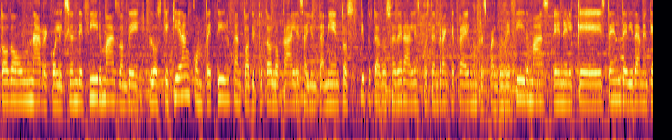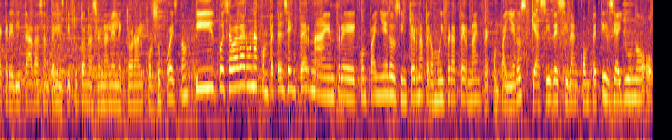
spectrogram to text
toda una recolección de firmas donde los que quieran competir, tanto a diputados locales, ayuntamientos, diputados federales, pues tendrán que traer un respaldo de firmas en el que estén debidamente acreditadas ante el Instituto Nacional Electoral, por supuesto. Y pues se va a dar una competencia interna entre compañeros, interna pero muy fraterna entre compañeros que así decidan competir. Si hay uno o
